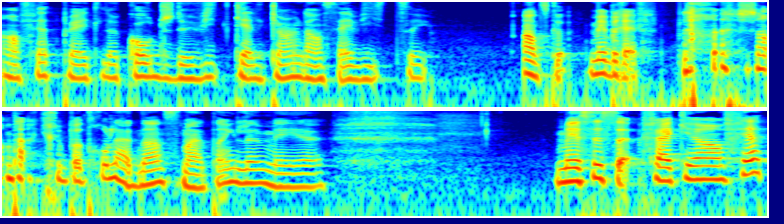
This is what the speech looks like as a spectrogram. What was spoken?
en fait, peut être le coach de vie de quelqu'un dans sa vie, tu sais. En tout cas, mais bref, j'embarquerai pas trop là-dedans ce matin, là, mais... Euh, mais c'est ça. Fait que, en fait,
